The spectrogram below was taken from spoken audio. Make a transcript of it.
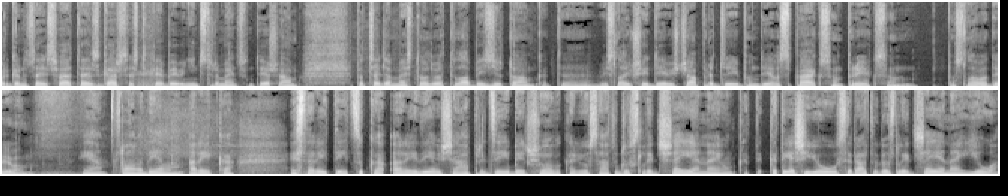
organizēja svētais gars. Es tikai biju viņa instruments, un tiešām pa ceļam mēs to ļoti labi izjutām, kad uh, visu laiku šī dievišķa apredzība un dieva spēks un prieks un paslava dievam. Jā, slava dievam arī, ka es arī ticu, ka arī dievišķā apredzība ir šovakar jūs atvedusi līdz šejienei, un ka, ka tieši jūs ir atvedusi līdz šejienei, jo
